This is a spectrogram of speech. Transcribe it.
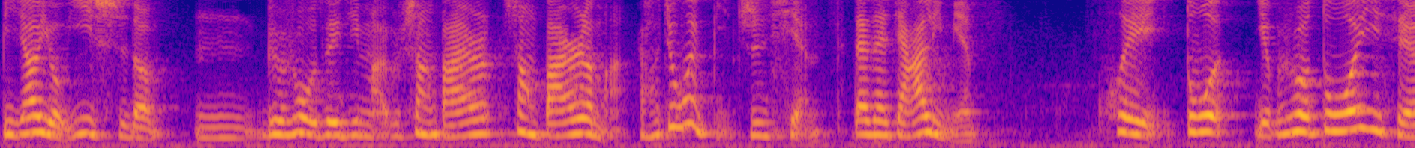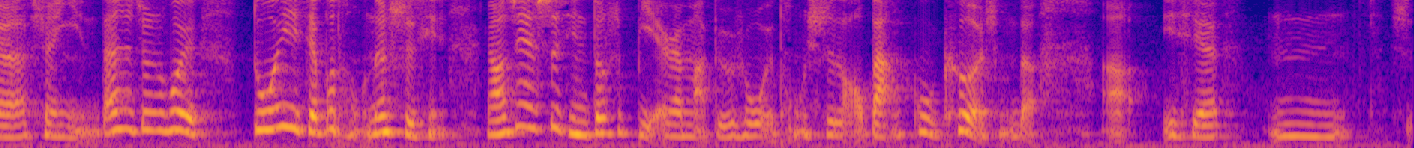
比较有意识的，嗯，比如说我最近嘛，不上班上班了嘛，然后就会比之前待在家里面会多，也不是说多一些声音，但是就是会多一些不同的事情。然后这些事情都是别人嘛，比如说我的同事、老板、顾客什么的啊，一些嗯，是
